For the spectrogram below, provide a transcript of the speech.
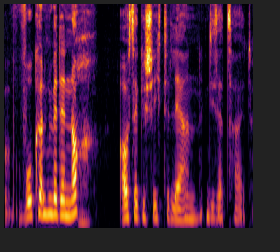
Wo könnten wir denn noch aus der Geschichte lernen in dieser Zeit?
